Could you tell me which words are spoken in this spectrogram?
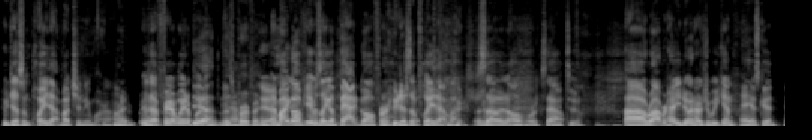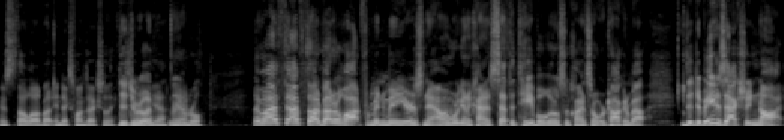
who doesn't play that much anymore. Right. Is that a fair way to put it? Yeah, it? that's perfect. Yeah. And my golf game is like a bad golfer who doesn't play that much. So it all works Me out. too. Uh, Robert, how you doing? How's your weekend? Hey, it was good. It was thought a lot about index funds actually. Did you really? Yeah, ready Yeah. to roll. Well, I've, th- I've thought about it a lot for many, many years now, and we're going to kind of set the table a little so clients know what we're talking about. The debate is actually not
